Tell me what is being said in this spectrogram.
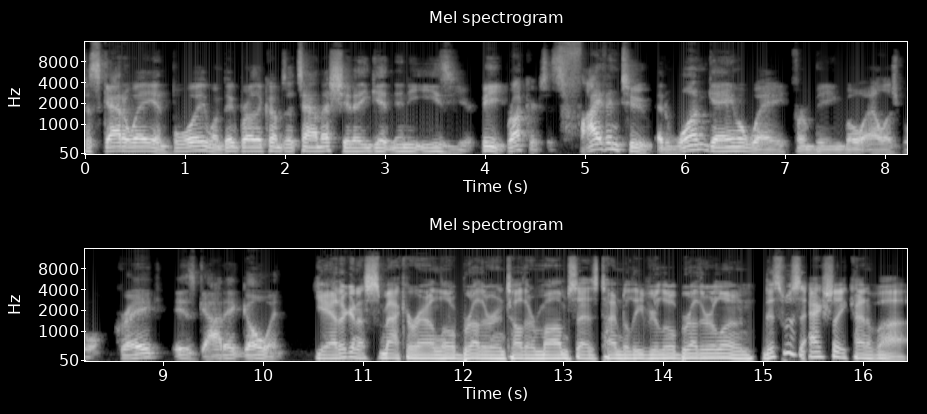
Piscataway. And boy, when big brother comes to town, that shit ain't getting any easier. B. Rutgers is 5 and 2 and one game away from being bowl eligible. Greg is got it going. Yeah, they're going to smack around little brother until their mom says, time to leave your little brother alone. This was actually kind of a,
